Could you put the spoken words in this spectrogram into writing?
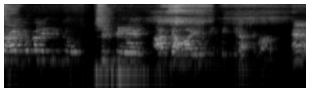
চায়ের দোকানে কিন্তু শিল্পী আড্ডা হয় তুমি ঠিকই রাখতে পারো। হ্যাঁ?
